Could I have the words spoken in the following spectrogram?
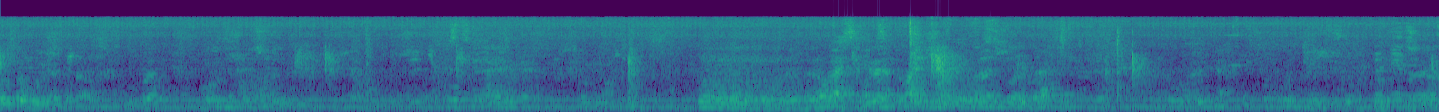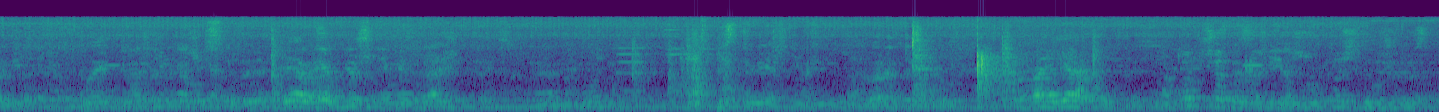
Что-то вышло. Давай сыграем пальчик. Я я. Тут что ты забьешь? Блин, даже лево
